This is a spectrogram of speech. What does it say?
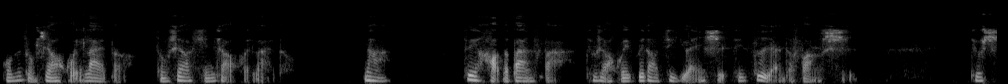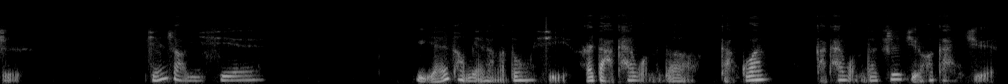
我们总是要回来的，总是要寻找回来的。那最好的办法就是要回归到最原始、最自然的方式，就是减少一些语言层面上的东西，而打开我们的感官，打开我们的知觉和感觉，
